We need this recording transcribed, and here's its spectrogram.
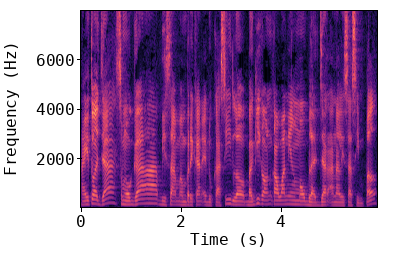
Nah, itu aja. Semoga bisa memberikan edukasi loh bagi kawan-kawan yang mau belajar analisa simple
